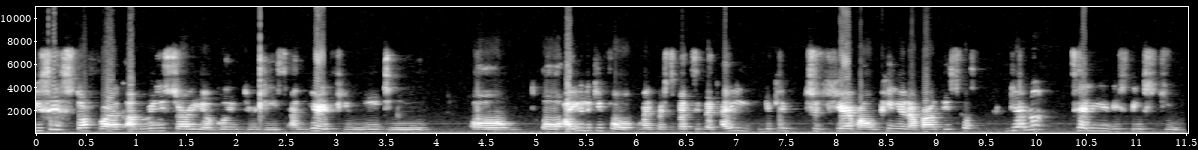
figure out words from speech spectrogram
you say stuff like i'm really sorry you're going through this i'm here if you need me um or are you looking for my perspective? Like are you looking to hear my opinion about this? Because they're not telling you these things to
